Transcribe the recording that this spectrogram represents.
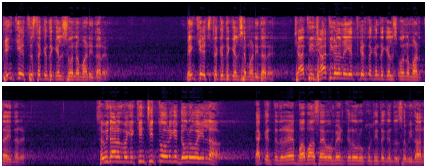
ಬೆಂಕಿ ಹತ್ತಿಸ್ತಕ್ಕಂಥ ಕೆಲಸವನ್ನು ಮಾಡಿದ್ದಾರೆ. ಬೆಂಕಿ ಹಚ್ಚತಕ್ಕಂಥ ಕೆಲಸ ಮಾಡಿದ್ದಾರೆ. ಜಾತಿ, ಜಾತಿಗಳನ್ನ ಎತ್ಕೆಡ್ತಕ್ಕಂಥ ಕೆಲಸವನ್ನು ಮಾಡ್ತಾ ಇದ್ದಾರೆ. ಸಂವಿಧಾನದ ಬಗ್ಗೆ ಕಿಂಚಿತ್ತೂ ಅವರಿಗೆ ಗೌರವ ಇಲ್ಲ. ಯಾಕಂತಂದ್ರೆ ಬಾಬಾ ಸಾಹೇಬ್ ಅಂಬೇಡ್ಕರ್ ಅವರು ಕೊಟ್ಟಿರ್ತಕ್ಕಂಥ ಸಂವಿಧಾನ.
